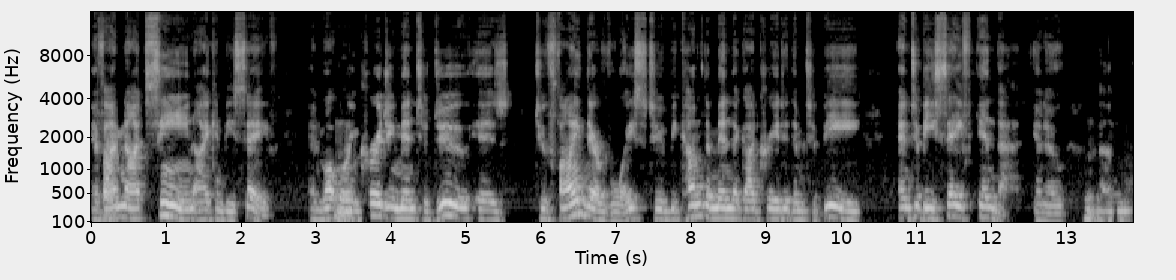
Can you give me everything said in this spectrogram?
If right. I'm not seen, I can be safe. And what mm-hmm. we're encouraging men to do is to find their voice, to become the men that God created them to be, and to be safe in that. You know, mm-hmm. um,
